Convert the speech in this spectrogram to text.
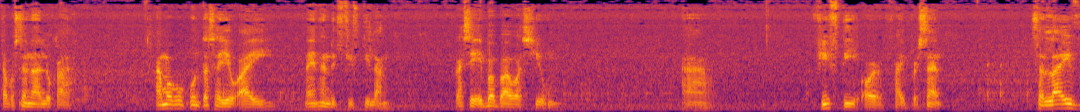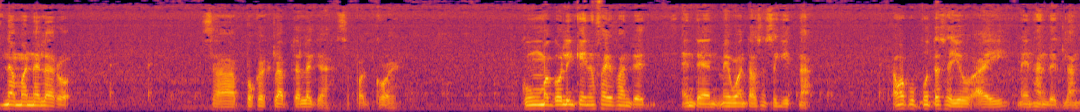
tapos nanalo ka, ang mapupunta sa iyo ay 950 lang. Kasi ibabawas yung ah, 50 or 5%. Sa live naman na laro, sa poker club talaga, sa pagcore, kung mag-all-in kayo ng 500 and then may 1,000 sa gitna, ang mapupunta sa iyo ay 900 lang.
